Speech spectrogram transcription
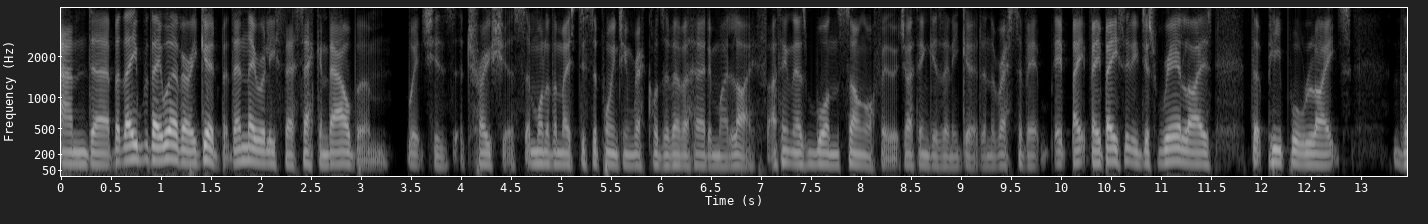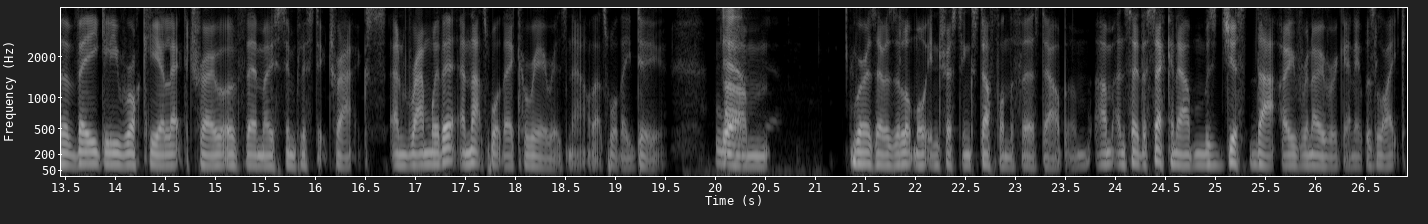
and uh, but they they were very good. But then they released their second album, which is atrocious and one of the most disappointing records I've ever heard in my life. I think there's one song off it which I think is any good, and the rest of it, it they basically just realised that people liked the vaguely rocky electro of their most simplistic tracks and ran with it, and that's what their career is now. That's what they do. Yeah. Um, whereas there was a lot more interesting stuff on the first album. Um, and so the second album was just that over and over again. It was like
